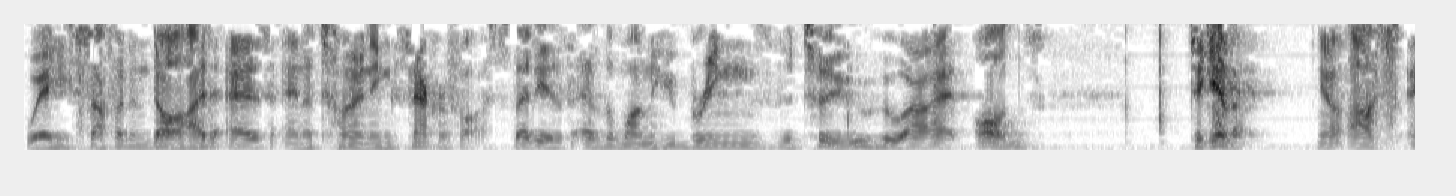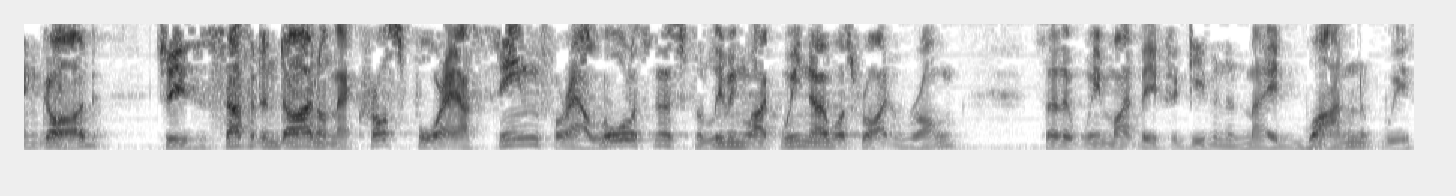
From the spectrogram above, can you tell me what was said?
where he suffered and died as an atoning sacrifice. That is, as the one who brings the two who are at odds together. You know, us and God. Jesus suffered and died on that cross for our sin, for our lawlessness, for living like we know what's right and wrong, so that we might be forgiven and made one with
